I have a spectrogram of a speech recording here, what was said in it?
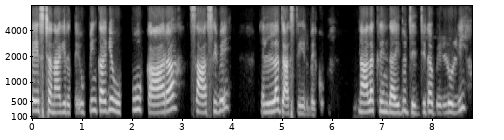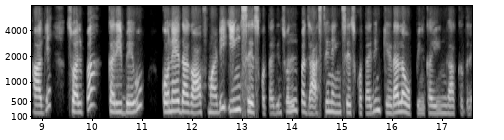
ಟೇಸ್ಟ್ ಚೆನ್ನಾಗಿರುತ್ತೆ. ಉಪ್ಪಿನಕಾಯಿಗೆ ಉಪ್ಪು, ಖಾರ, ಸಾಸಿವೆ ಎಲ್ಲ ಜಾಸ್ತಿ ಇರಬೇಕು. ನಾಲ್ಕರಿಂದ ಐದು ಜಜ್ಜಿರ ಬೆಳ್ಳುಳ್ಳಿ, ಹಾಗೆ ಸ್ವಲ್ಪ ಕರಿಬೇವು ಕೊನೆಯದಾಗ ಆಫ್ ಮಾಡಿ ಹಿಂಗ್ ಸೇರ್ಸ್ಕೊತಾ ಇದೀನಿ ಸ್ವಲ್ಪ ಜಾಸ್ತಿನೇ ಹಿಂಗ್ ಸೇರ್ಸ್ಕೊತಾ ಇದೀನಿ ಕೆಡಲ್ಲ ಉಪ್ಪಿನಕಾಯಿ ಹಿಂಗ್ ಹಾಕಿದ್ರೆ.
